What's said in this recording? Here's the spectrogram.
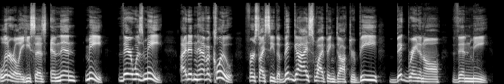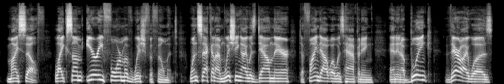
Literally, he says, and then me, there was me. I didn't have a clue. First, I see the big guy swiping Dr. B, big brain and all, then me, myself, like some eerie form of wish fulfillment. One second, I'm wishing I was down there to find out what was happening, and in a blink, there I was,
